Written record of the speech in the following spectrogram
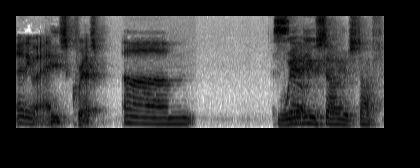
anyway, He's crisp. um, Where do you sell your stuff?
